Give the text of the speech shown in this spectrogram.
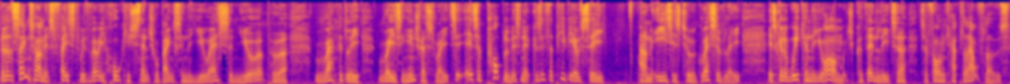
But at the same time, it's faced with very hawkish central banks in the US and Europe who are rapidly raising interest rates. It's a problem, isn't it? Because if the PBOC um, eases too aggressively, it's going to weaken the yuan, which could then lead to, to foreign capital outflows.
